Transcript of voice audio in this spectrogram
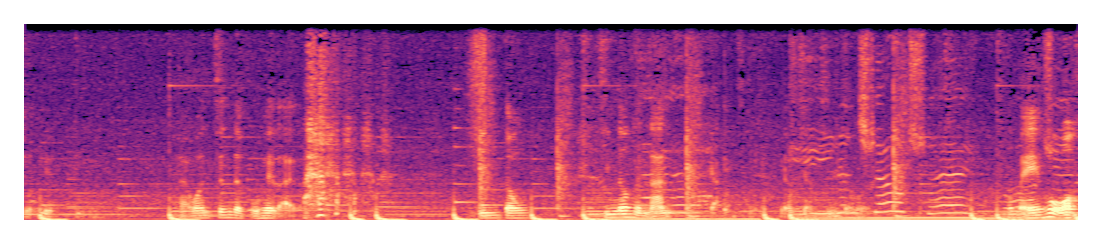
九月底，台湾真的不会来了。京东，京东很难改，要讲京东了，都没货。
